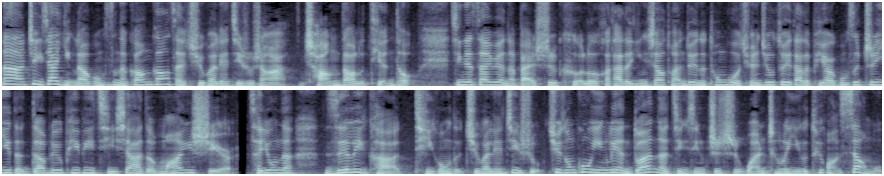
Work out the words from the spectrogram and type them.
那这家饮料公司呢，刚刚在区块链技术上啊尝到了甜头。今年三月呢，百事可乐和它的营销团队呢，通过全球最大的 PR 公司之一的 WPP 旗下的 Mindshare，采用呢 Zilliqa 提供的区块链技术，去从供应链端呢进行支持，完成了一个推广项目。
